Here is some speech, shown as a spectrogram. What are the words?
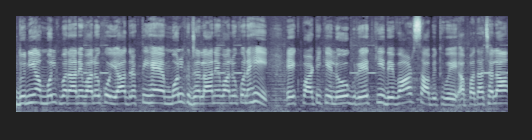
दुनिया मुल्क बनाने वालों को याद रखती है, मुल्क जलाने वालों को नहीं। एक पार्टी के लोग रेत की दीवार साबित हुए। अब पता चला,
